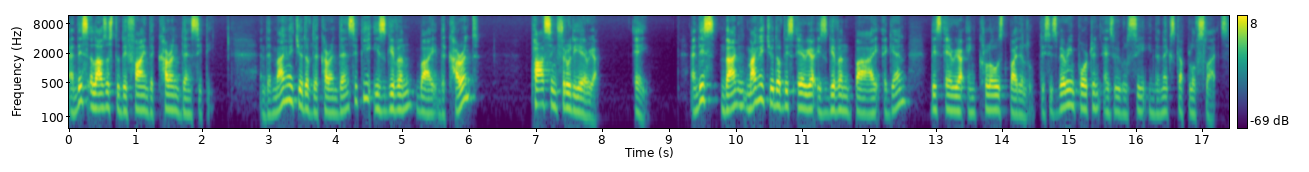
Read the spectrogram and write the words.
And this allows us to define the current density. And the magnitude of the current density is given by the current passing through the area, A. And this mag magnitude of this area is given by, again, this area enclosed by the loop. This is very important as we will see in the next couple of slides.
